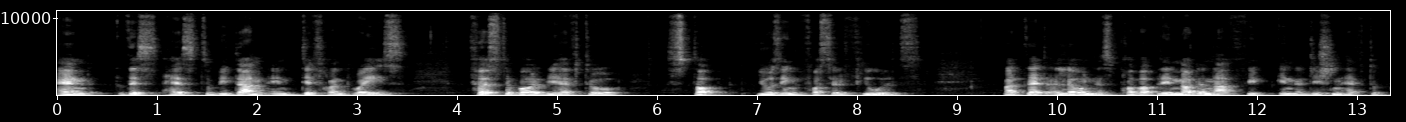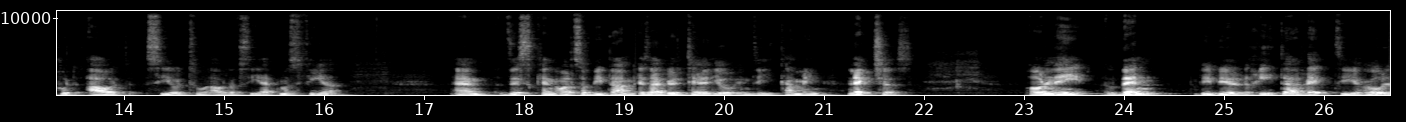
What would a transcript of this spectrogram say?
and this has to be done in different ways. First of all, we have to stop using fossil fuels, but that alone is probably not enough. We, in addition, have to put out CO2 out of the atmosphere. And this can also be done, as I will tell you in the coming lectures. Only then we will redirect the whole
